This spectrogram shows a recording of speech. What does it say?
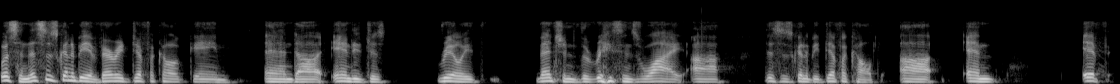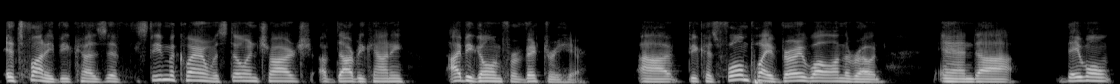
listen, this is going to be a very difficult game. And uh, Andy just really mentioned the reasons why uh, this is going to be difficult. Uh, and if it's funny because if Steve McClaren was still in charge of Derby County, I'd be going for victory here uh, because Fulham played very well on the road. And uh, they won't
